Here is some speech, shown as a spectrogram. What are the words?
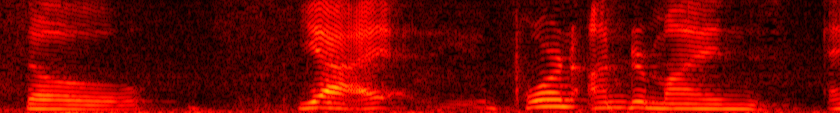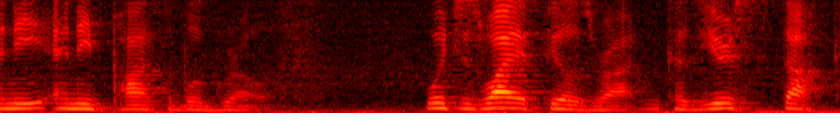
So yeah, I, porn undermines any any possible growth, which is why it feels rotten because you're stuck,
